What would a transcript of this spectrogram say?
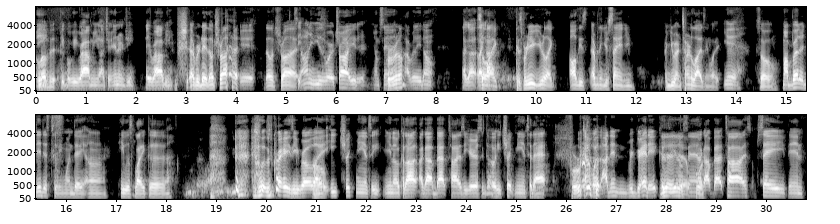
I love it. People be robbing you out your energy. They rob you. Every day they'll try. Yeah. They'll try. See, I don't even use the word try either. You know what I'm saying? For real? I really don't. Like, I, like, so like, because for you, you're like all these everything you're saying, you you're internalizing. Like, yeah. so My brother did this to me one day. Um, he was like, uh, it was crazy, bro. Like, Uh-huh. he tricked me into, you know, because I, I got baptized years ago. He tricked me into that. For which I, was, I didn't regret it because Yeah, you know yeah, what I'm saying. I got baptized, I'm saved, and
